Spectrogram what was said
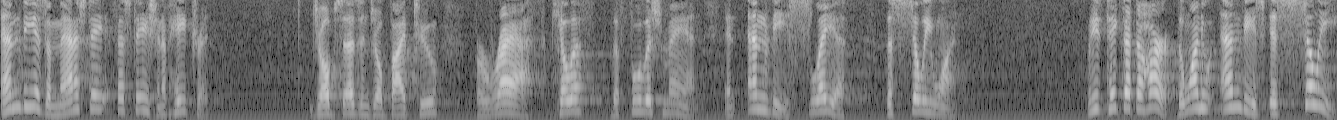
Envy is a manifestation of hatred. Job says in Job 5 2, For wrath killeth the foolish man, and envy slayeth the silly one. We need to take that to heart. The one who envies is silly.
